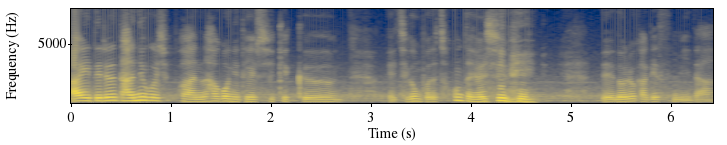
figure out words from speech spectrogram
아이들은 다니고 싶어 하는 학원이 될 수 있게끔 네, 지금보다 조금 더 열심히 네, 노력하겠습니다.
